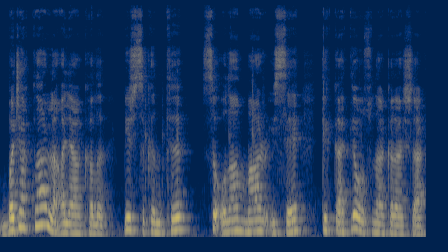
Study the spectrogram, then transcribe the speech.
bacaklarla alakalı bir sıkıntısı olan var ise dikkatli olsun arkadaşlar.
